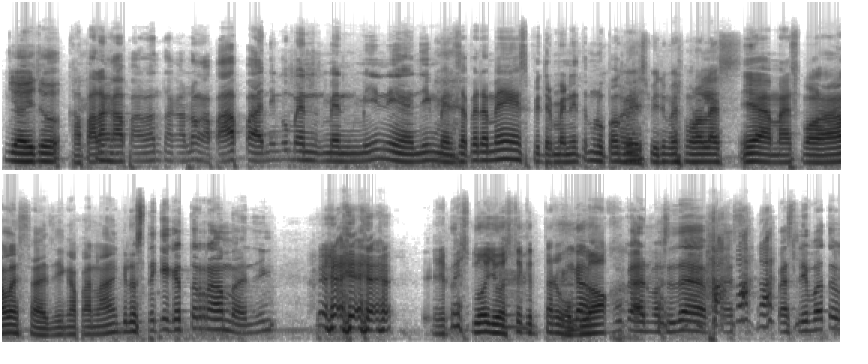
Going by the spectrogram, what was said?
Ya itu. Kapalan-kapalan tangan lo enggak apa-apa. Anjing gue main main mini anjing main siapa namanya Spiderman itu lupa Oh, gue. ya, Spider-Man Morales. Ya, Mas Morales anjing kapan lagi lo sticknya geteram anjing. Dari PS2 juga stick getar Enggak, goblok. bukan maksudnya PS, PS5 tuh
